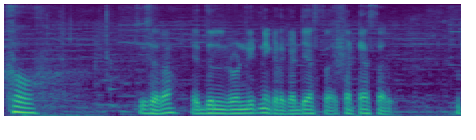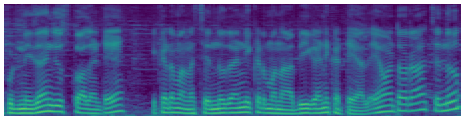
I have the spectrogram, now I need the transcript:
హో. చూసారా? ఎద్దులని రెండింటిని ఇక్కడ కట్ చేస్తారు కట్టేస్తారు. ఇప్పుడు నిజంగా చూసుకోవాలంటే ఇక్కడ మన చందు గారిని ఇక్కడ మన అభి గారిని కట్టేయాలి. ఏమంటావురా చందు?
